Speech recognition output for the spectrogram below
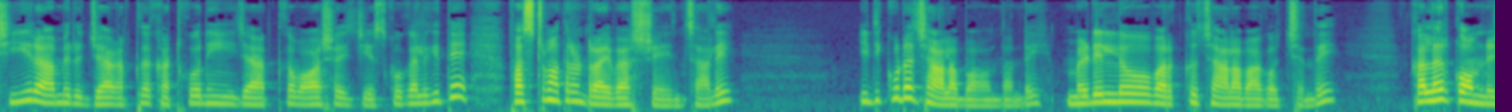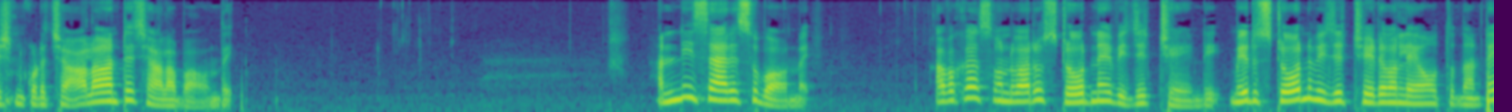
చీర మీరు జాగ్రత్తగా కట్టుకొని జాగ్రత్తగా వాష్ అయి చేసుకోగలిగితే ఫస్ట్ మాత్రం డ్రై వాష్ చేయించాలి. ఇది కూడా చాలా బాగుందండి. మిడిల్లో వర్క్ చాలా బాగా వచ్చింది. కలర్ కాంబినేషన్ కూడా చాలా అంటే చాలా బాగుంది. అన్ని శారీస్ బాగున్నాయి. అవకాశం ఉన్నవారు స్టోర్నే విజిట్ చేయండి. మీరు స్టోర్ని విజిట్ చేయడం వల్ల ఏమవుతుందంటే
